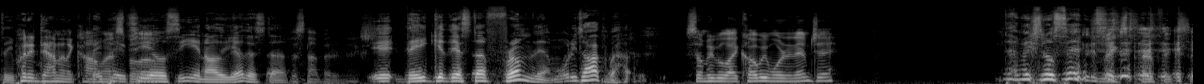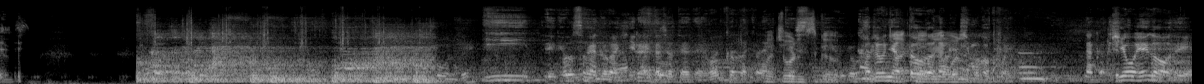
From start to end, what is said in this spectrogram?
They Put it down in the They comments play below. TLC and all the other stuff. That's not better than XG. It, they get their stuff from them. What are you talking about? Some people like Kobe more than MJ. That makes no sense. Makes perfect sense. But Jordan's go. 過剰にやった方がなんかキモかっこいいなんか基本笑顔で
